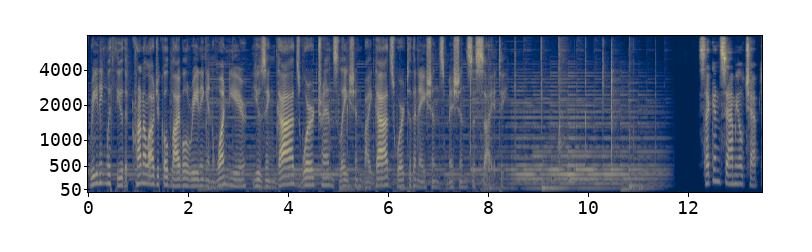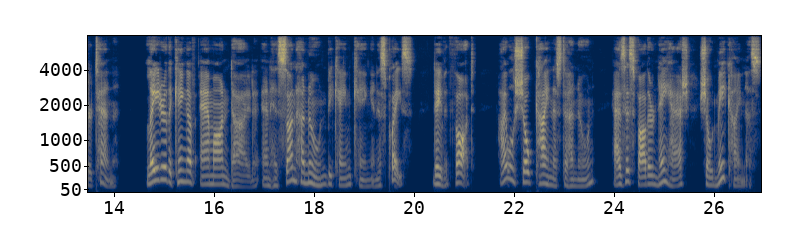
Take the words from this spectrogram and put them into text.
reading with you the chronological Bible reading in one year using God's Word translation by God's Word to the Nations Mission Society. 2 Samuel chapter 10 Later the king of Ammon died, and his son Hanun became king in his place. David thought, I will show kindness to Hanun as his father Nahash showed me kindness.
